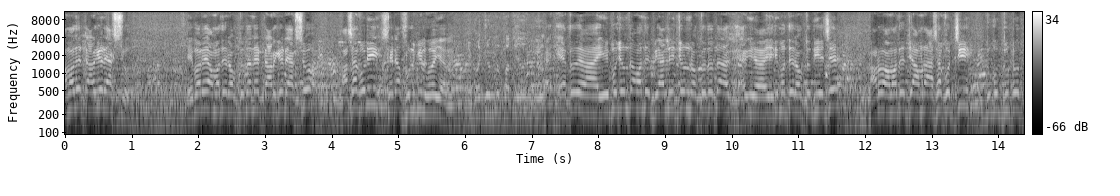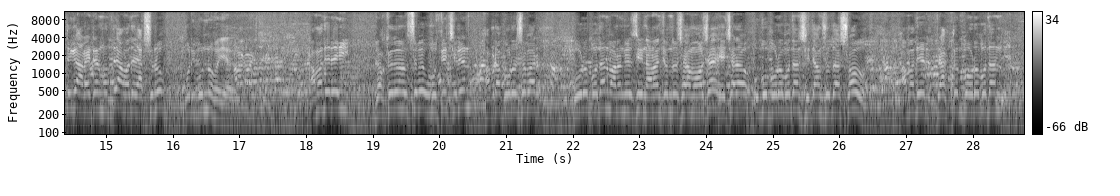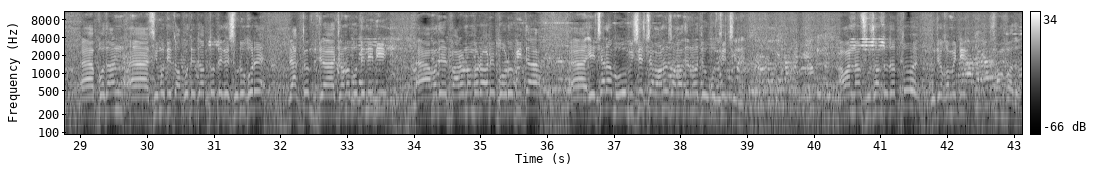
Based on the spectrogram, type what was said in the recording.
আমাদের টার্গেট একশো। এবারে আমাদের রক্তদানের টার্গেট একশো। আশা করি সেটা ফুলফিল হয়ে যাবে। এত এই পর্যন্ত আমাদের বিয়াল্লিশ জন রক্তদাতা এর মধ্যে রক্ত দিয়েছে। আরও আমাদের যে আমরা আশা করছি দুপুর দুটোর থেকে আড়াইটার মধ্যে আমাদের একশো লোক পরিপূর্ণ হয়ে যাবে। আমাদের এই রক্তদান উৎসবে উপস্থিত ছিলেন হাবড়া পৌরসভার পৌরপ্রধান মাননীয় শ্রী নারায়ণচন্দ্র শাহ মহাশয় এছাড়াও উপপৌরপ্রধান শীতাংশু দাস সহ আমাদের প্রাক্তন পৌরপ্রধান প্রধান শ্রীমতী তপতি দত্ত থেকে শুরু করে প্রাক্তন জনপ্রতিনিধি আমাদের বারো নম্বর ওয়ার্ডের পৌরপিতা আহ, এছাড়াও বহু বিশিষ্ট মানুষ আমাদের মধ্যে উপস্থিত ছিলেন। আমার নাম সুশান্ত দত্ত পুজো কমিটির সম্পাদক।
